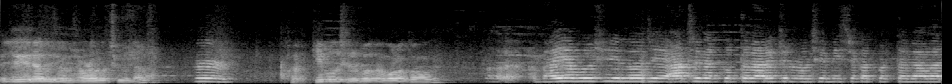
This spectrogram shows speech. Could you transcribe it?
এই যে এরা দুজন ঝগড়া করছিল না? হুম। হ্যাঁ, কি বলছিল বলো বলো তো আমাকে। ভাইয়া বলছিল যে আট রেখাত করতে হবে আরেকজন বলছে বিশ রেখাত করতে হবে আবার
